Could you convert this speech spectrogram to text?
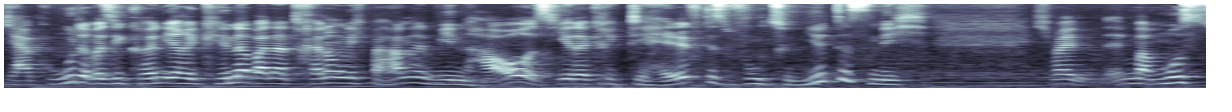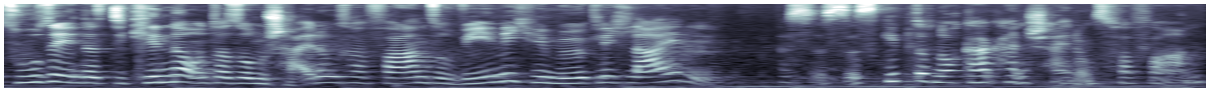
Ja gut, aber Sie können Ihre Kinder bei einer Trennung nicht behandeln wie ein Haus. Jeder kriegt die Hälfte, so funktioniert das nicht. Ich meine, man muss zusehen, dass die Kinder unter so einem Scheidungsverfahren so wenig wie möglich leiden. Es, es, es gibt doch noch gar kein Scheidungsverfahren.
